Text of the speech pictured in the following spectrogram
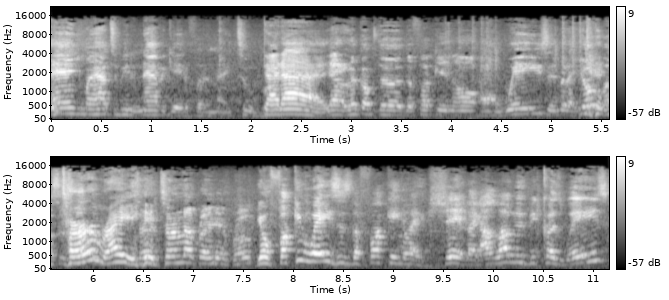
and you might have to be the navigator for the night too. that ass. You gotta look up the the fucking uh, on Waze and be like, yo, what's this Turn fucking- right. Turn, turn left right here, bro. Yo, fucking Waze is the fucking like shit. Like I love it because Waze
